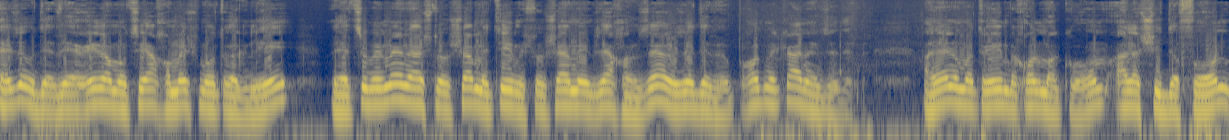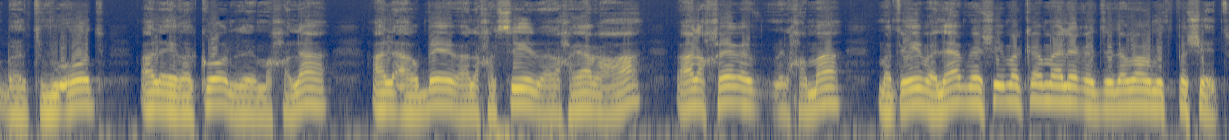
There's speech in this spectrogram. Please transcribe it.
איזה הוא דבר? עיר המוציאה 500 רגלי, ויצאו ממנה שלושה מתים ושלושה ימים זה אחר זה, וזה דבר. פחות מכאן אין זה דבר. עלינו מתריעים בכל מקום, על השידפון, בתבואות, על הירקון, זה מחלה, על הערבב, על החסיל ועל החיה רעה, ועל החרב, מלחמה, מתריעים עליה, ונשים מכה מהלכת, זה דבר מתפשט.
